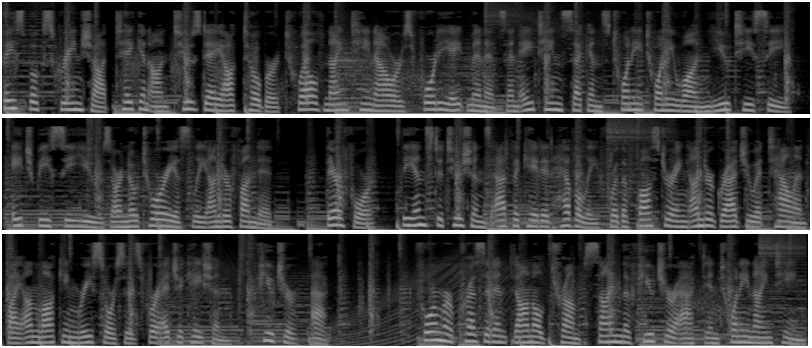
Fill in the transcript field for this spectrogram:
Facebook screenshot taken on Tuesday, October 12 19 hours 48 minutes and 18 seconds 2021 UTC. HBCUs are notoriously underfunded. Therefore, the institutions advocated heavily for the Fostering Undergraduate Talent by Unlocking Resources for Education, Future, Act. Former President Donald Trump signed the Future Act in 2019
